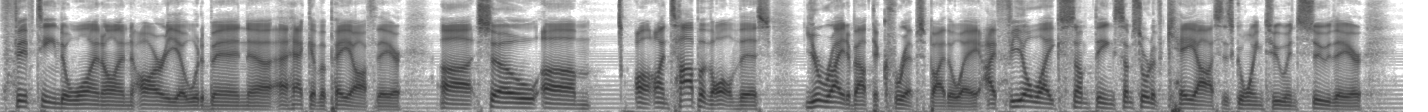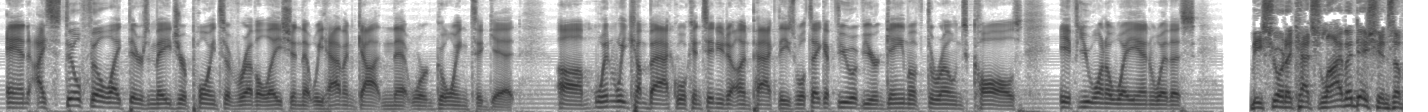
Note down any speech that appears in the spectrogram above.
15 to 1 on Arya would have been uh, a heck of a payoff there. Uh, so um, on top of all this, you're right about the crypts, by the way. I feel like something, some sort of chaos is going to ensue there. And I still feel like there's major points of revelation that we haven't gotten that we're going to get. Um, when we come back, we'll continue to unpack these. We'll take a few of your Game of Thrones calls if you want to weigh in with us. Be sure to catch live editions of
